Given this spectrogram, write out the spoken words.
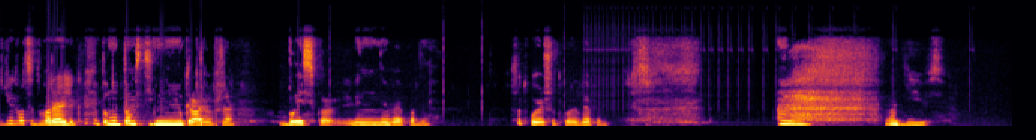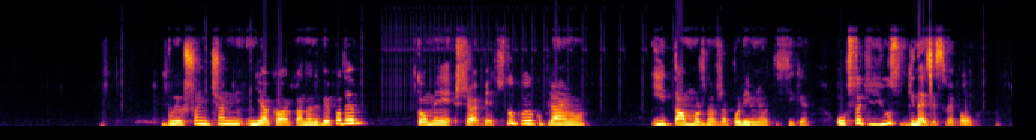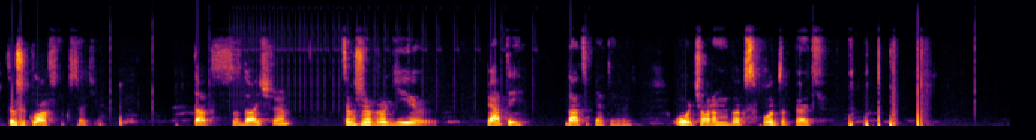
G22 релік. Та ну там стільки краю вже близько, він не випаде. Шуткую, шуткую, випаде. Надіюсь. Бо якщо нічого ніяка аркана не випаде, то ми ще 5 штук викупляємо. І там можна вже порівнювати стільки. О, кстати, Юз Генезіс випав. Це вже класно, кстати. Так, создать ще. Це вже вроді п'ятий. Да, це п'ятий вроді. О, Charm Black опять.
